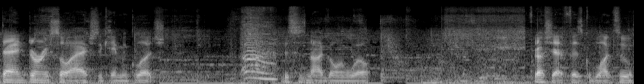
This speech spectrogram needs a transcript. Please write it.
That enduring soul actually came in clutch. This is not going well. Gosh, that physical block too.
